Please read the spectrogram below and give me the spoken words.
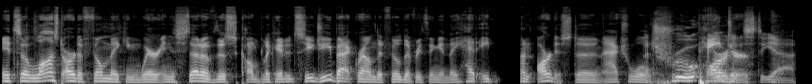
It's a lost art of filmmaking where instead of this complicated CG background that filled everything in, they had a an artist, an actual A true painter, artist, yeah.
